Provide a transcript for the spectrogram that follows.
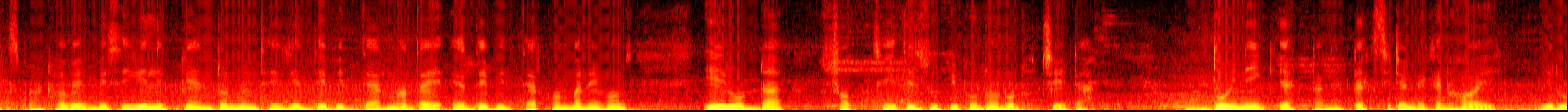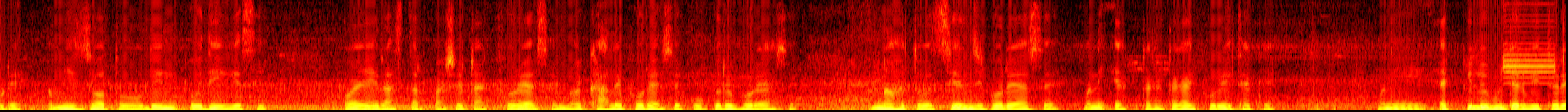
এক্সপার্ট হবে। বেসিক্যালি ক্যান্টনমেন্ট থেকে দেবিদ্যার মাথায় দেবিদ্যার কোম্পানিগঞ্জ, এই রোডটা সবচাইতে ঝুঁকিপূর্ণ রোড হচ্ছে এটা। দৈনিক একটা না একটা অ্যাক্সিডেন্ট এখানে হয় এই রোডে। আমি যত দিন ওই দিকে গেছি হয় রাস্তার পাশে ট্রাক পড়ে আছে, নয় খালে পড়ে আছে, পুকুরে পড়ে আছে, না হয়তো বা সিএনজি পড়ে আছে মানে একটা না একটা গায়ে পড়েই থাকে। মানে এক কিলোমিটার ভিতরে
